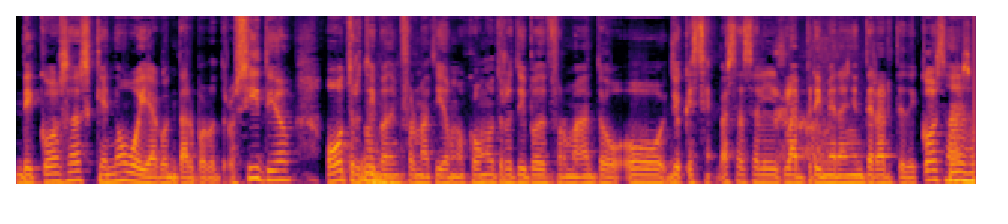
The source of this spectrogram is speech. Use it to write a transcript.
de cosas que no voy a contar por otro sitio, otro tipo de información o con otro tipo de formato, o yo qué sé, vas a ser la primera en enterarte de cosas.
